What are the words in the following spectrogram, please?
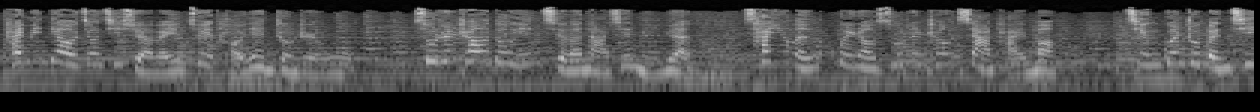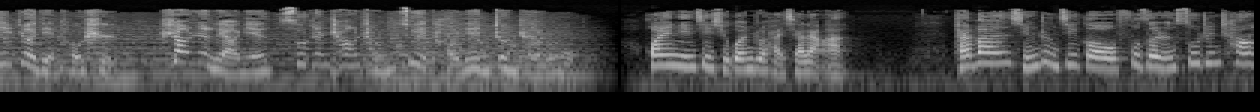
台民调将其选为最讨厌政治人物，苏贞昌都引起了哪些民怨？蔡英文会让苏贞昌下台吗？请关注本期热点透视。上任两年，苏贞昌成最讨厌政治人物。欢迎您继续关注海峡两岸。台湾行政机构负责人苏贞昌，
